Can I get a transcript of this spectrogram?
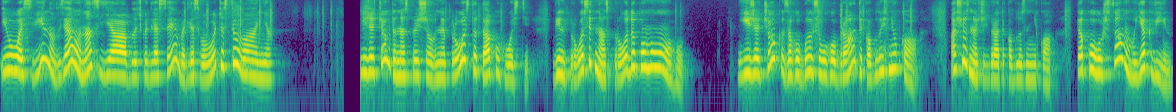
І ось він взяв у нас яблучко для себе, для свого частування. Їжачок до нас прийшов не просто так у гості. Він просить нас про допомогу. Їжачок загубив свого братика близнюка. А що значить братика близнюка? Такого ж самого, як він.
